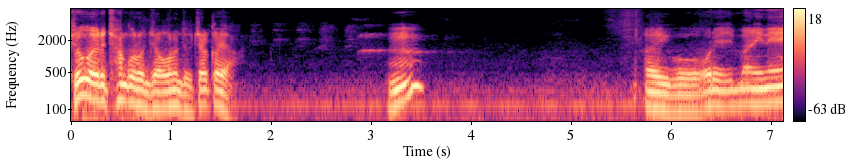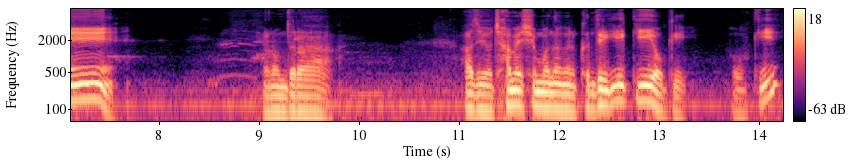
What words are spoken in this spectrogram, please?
저거 이렇게 창고로 이제 오는데 어쩔 거야? 응? 아이고, 오랜만이네. 여러분들아, 아주 요 참외 건 건드리기 있기, 없기? 없기?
